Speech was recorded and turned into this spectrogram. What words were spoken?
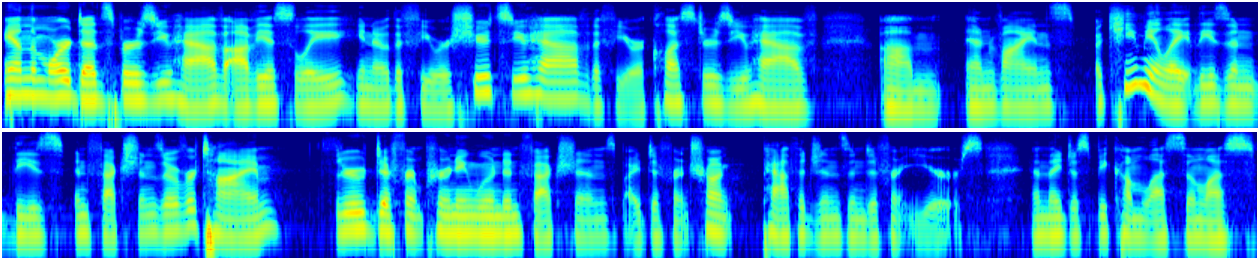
And the more dead spurs you have, obviously, you know, the fewer shoots you have, the fewer clusters you have, um, and vines accumulate these, in, these infections over time through different pruning wound infections by different trunk pathogens in different years. And they just become less and less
